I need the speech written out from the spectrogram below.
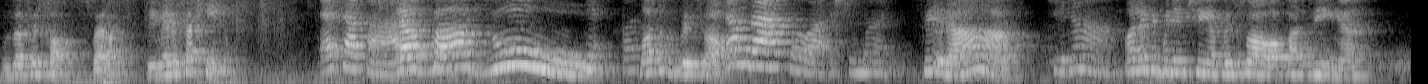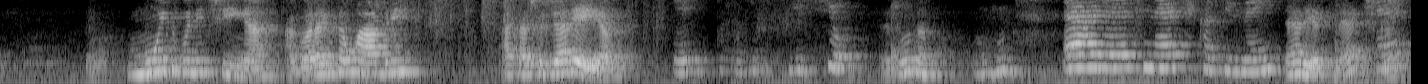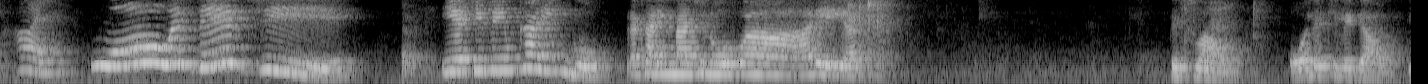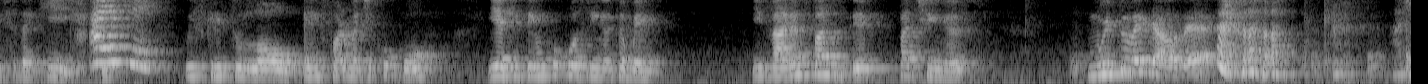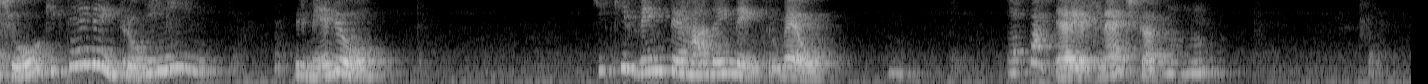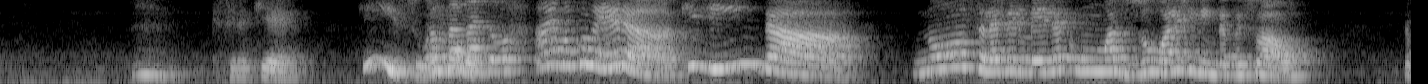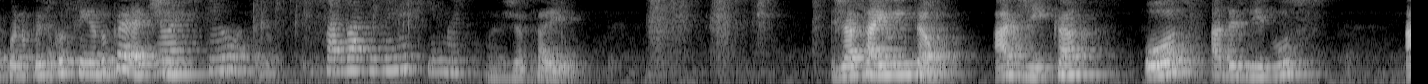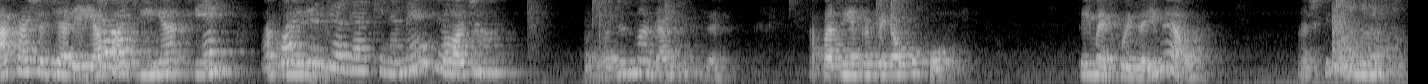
os acessórios. Vai lá. Primeiro saquinho. Essa é a pá. É a pá azul. É, Mostra pro pessoal. É um gato, eu acho, mãe. Será? Tirar. Olha que bonitinha, pessoal, a pazinha. Muito bonitinha. Agora então abre a caixa de areia. Eita, tá difícil. Me ajuda? Uhum. É a areia cinética que vem. É areia cinética? É, olha. Uou, é verde! E aqui vem um carimbo para carimbar de novo a areia. Pessoal, olha que legal. Isso daqui, Ah, sei. o escrito LOL é em forma de cocô. E aqui tem um cocôzinho também. E várias eh, patinhas. Muito legal, né? Achou? O que, que tem aí dentro? Vermelhinho. Vermelho? O que, que vem enterrado aí dentro, Mel? É, tá. É areia cinética? Uhum. O que será que é? Que isso? É um uma- babador. Ah, é uma coleira! Que linda! Nossa, ela é vermelha com um azul. Olha que linda, pessoal. Pra pôr no pescocinho do pet. Eu acho que tem outro. O sapato vem aqui, mãe. Mas já saiu. Já saiu então a dica, os adesivos, a caixa de areia, a Eu pazinha e a Eu posso coleirinha. jogar aqui na mesa? Pode. Ah, Pode esmagar se quiser. A pazinha é pra pegar o cocô. Tem mais coisa aí, Mel? Acho que não, né?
